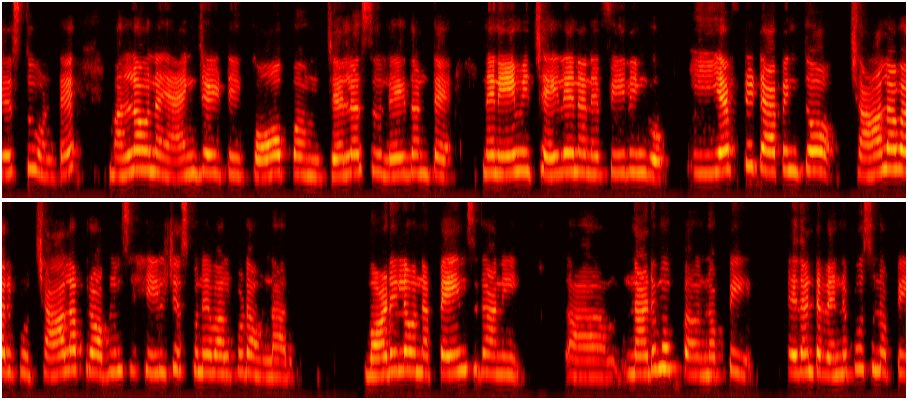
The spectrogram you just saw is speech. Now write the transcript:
చేస్తూ ఉంటే మనలో ఉన్న యాంగ్జైటీ కోపం జెలస్ లేదంటే నేను ఏమి చేయలేననే ఫీలింగ్ ఈ ఎఫ్టి ట్యాపింగ్తో చాలా వరకు చాలా ప్రాబ్లమ్స్ హీల్ చేసుకునే వాళ్ళు కూడా ఉన్నారు. బాడీలో ఉన్న పెయిన్స్ కానీ నడుము నొప్పి లేదంటే వెన్నుపూస నొప్పి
